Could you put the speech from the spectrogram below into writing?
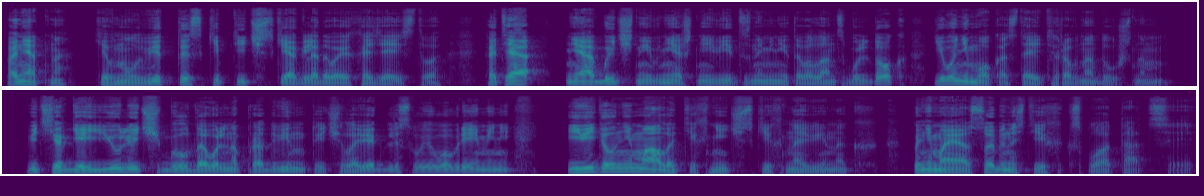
Понятно, кивнул Витте, скептически оглядывая хозяйство. Хотя необычный внешний вид знаменитого лансбульдог его не мог оставить равнодушным. Ведь Сергей Юлич был довольно продвинутый человек для своего времени и видел немало технических новинок, понимая особенности их эксплуатации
